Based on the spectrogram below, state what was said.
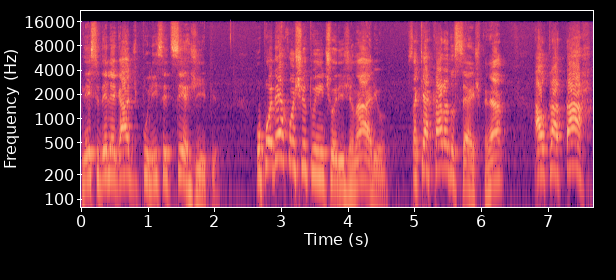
nesse delegado de polícia de Sergipe. O poder constituinte originário, isso aqui é a cara do CESP, né? Ao tratar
